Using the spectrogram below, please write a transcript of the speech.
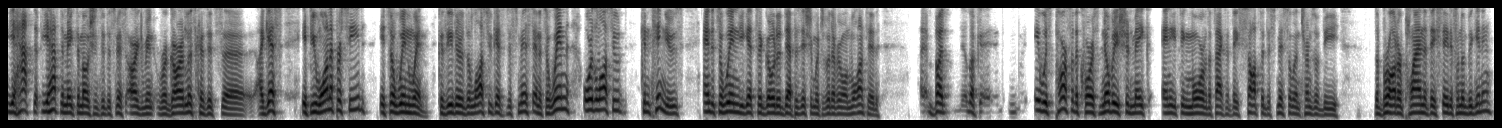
you have to you have to make the motion to dismiss argument regardless because it's uh, I guess if you want to proceed, it's a win-win because either the lawsuit gets dismissed and it's a win, or the lawsuit continues and it's a win. You get to go to deposition, which is what everyone wanted. Uh, but look, it was par for the course. Nobody should make anything more of the fact that they sought the dismissal in terms of the the broader plan that they stated from the beginning.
